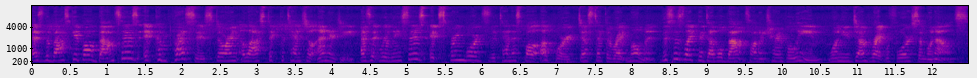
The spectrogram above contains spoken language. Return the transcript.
As the basketball bounces, it compresses, storing elastic potential energy. As it releases, it springboards the tennis ball upward just at the right moment. This is like the double bounce on a trampoline when you jump right before someone else.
